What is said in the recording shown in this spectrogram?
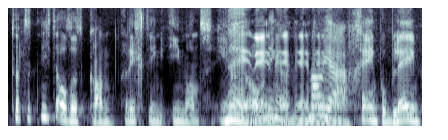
dat het niet altijd kan richting iemand in Nee, nee, Groningen. nee, nee, nou ja, nee. geen probleem.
